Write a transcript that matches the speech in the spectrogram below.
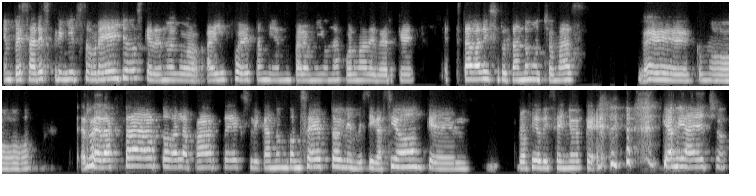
empezar a escribir sobre ellos, que de nuevo ahí fue también para mí una forma de ver que estaba disfrutando mucho más eh, como redactar toda la parte explicando un concepto y la investigación que el propio diseño que, que había hecho.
